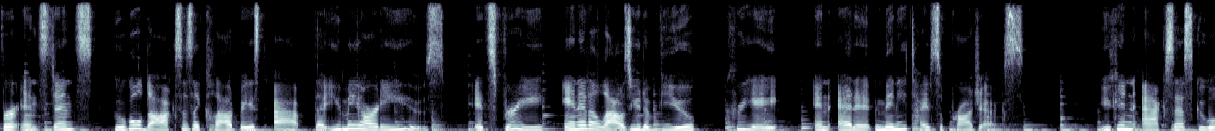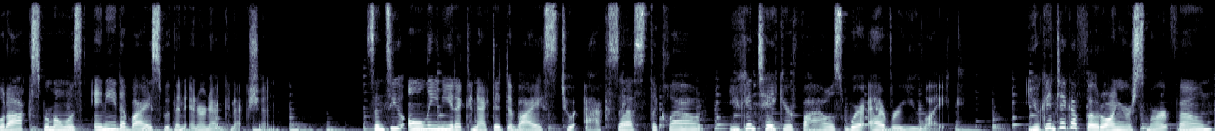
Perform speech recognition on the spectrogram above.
For instance, Google Docs is a cloud based app that you may already use. It's free and it allows you to view, create, and edit many types of projects. You can access Google Docs from almost any device with an internet connection. Since you only need a connected device to access the cloud, you can take your files wherever you like. You can take a photo on your smartphone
